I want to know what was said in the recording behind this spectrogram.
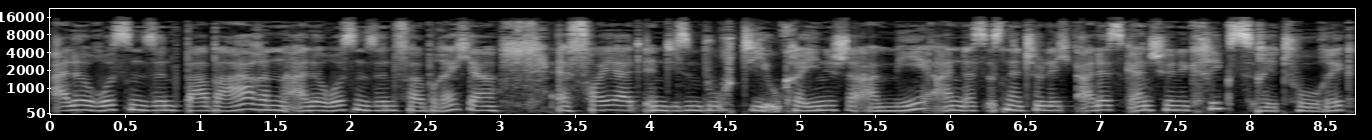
alle Russen sind Barbaren, alle Russen sind Verbrecher. Er feuert in diesem Buch die ukrainische Armee an. Das ist natürlich alles ganz schöne Kriegsrhetorik.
